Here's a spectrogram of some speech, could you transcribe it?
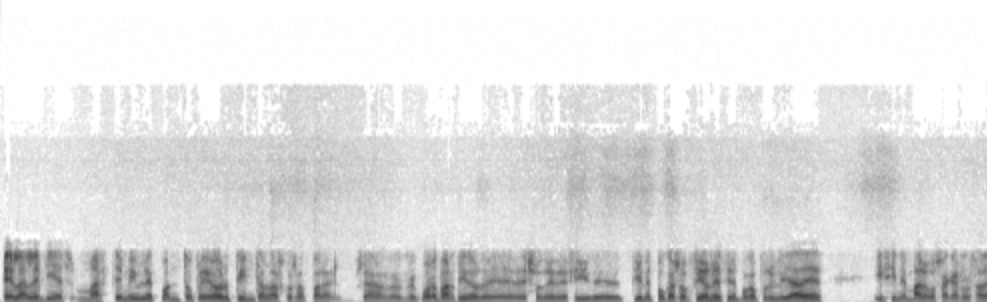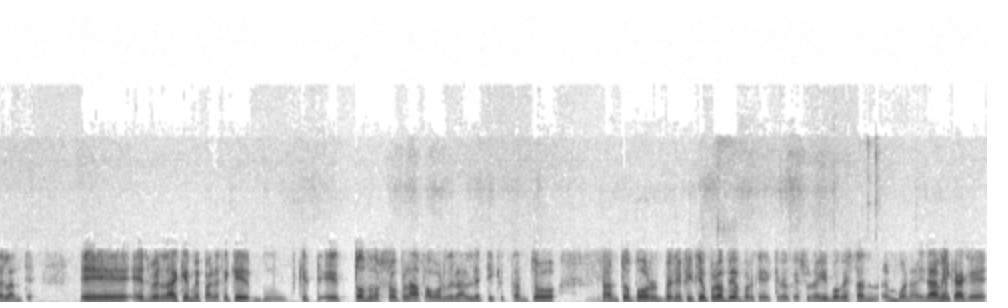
El Atleti es más temible cuanto peor pintan las cosas para él. O sea, recuerdo partidos de, eso, de decir, eh, tiene pocas opciones, tiene pocas posibilidades y sin embargo sacarlos adelante. Eh, es verdad que me parece que, que todo sopla a favor del Athletic, tanto, tanto por beneficio propio, porque creo que es un equipo que está en buena dinámica, que,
